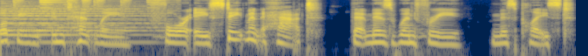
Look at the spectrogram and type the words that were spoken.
looking intently for a statement hat that Ms. Winfrey misplaced.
